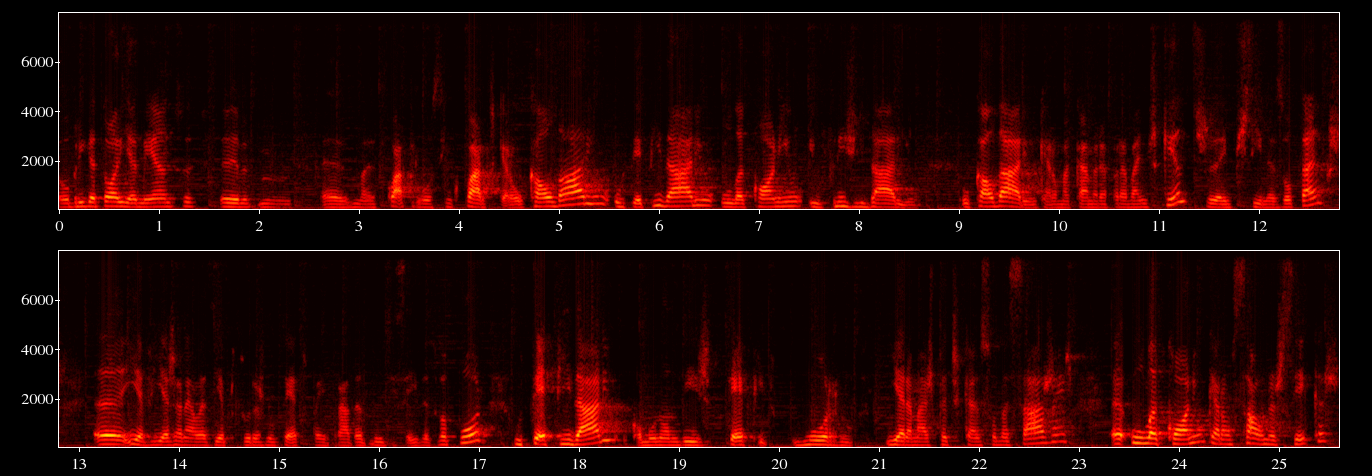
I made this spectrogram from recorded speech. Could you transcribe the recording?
obrigatoriamente quatro ou cinco partes, que eram o caldário, o tepidário, o lacónio e o frigidário o caldário, que era uma câmara para banhos quentes, em piscinas ou tanques, Uh, e havia janelas e aberturas no teto para entrada de luz e saída de vapor. O tepidário, como o nome diz, tépido, morno, e era mais para descanso ou massagens. Uh, o lacónio, que eram saunas secas,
